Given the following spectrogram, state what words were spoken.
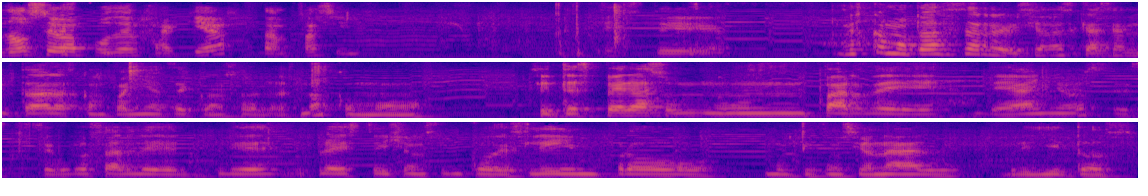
No se va a poder hackear tan fácil. Este, Es como todas esas revisiones que hacen todas las compañías de consolas, ¿no? Como si te esperas un, un par de, de años, este, seguro sale el Play- PlayStation 5 Slim Pro multifuncional, brillitos.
